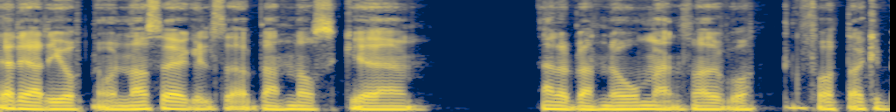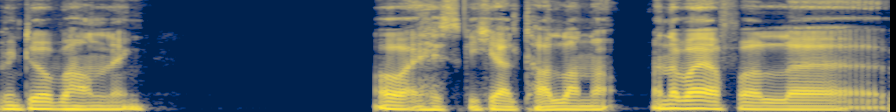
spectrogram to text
der de hadde gjort noen undersøkelser blant norske, eller blant nordmenn som hadde fått akupunkturbehandling, og jeg husker ikke helt tallene men det var iallfall eh,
